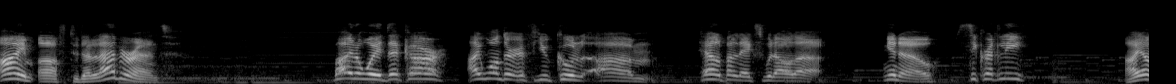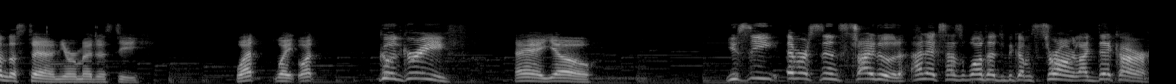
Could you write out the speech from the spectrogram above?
I'm off to the labyrinth. By the way, Dekar, I wonder if you could, um, help Alex with all, uh, you know, secretly? I understand, Your Majesty. What? Wait, what? Good grief! Hey, yo. You see, ever since childhood, Alex has wanted to become strong like Dekar.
